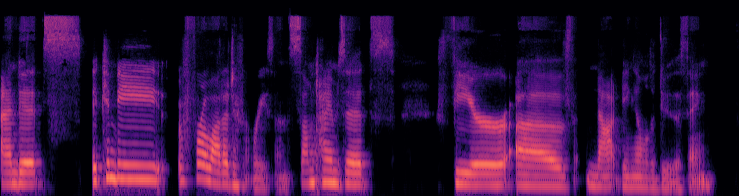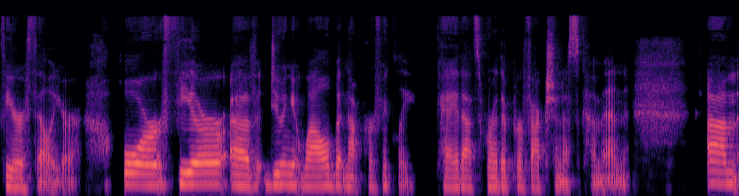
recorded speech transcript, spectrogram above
And it's it can be for a lot of different reasons. Sometimes it's fear of not being able to do the thing fear of failure or fear of doing it well but not perfectly okay? That's where the perfectionists come in um,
